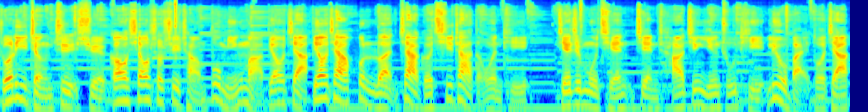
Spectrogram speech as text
着力整治雪糕销售市场不明码标价、标价混乱、价格欺诈等问题。截至目前，检查经营主体六百多家，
